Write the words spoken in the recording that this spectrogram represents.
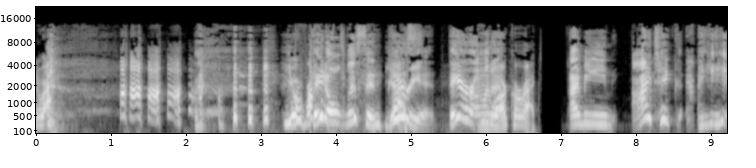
Right. You're right. They don't listen, Yes. period. They are on You a, are correct. I mean, I take, he, he,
